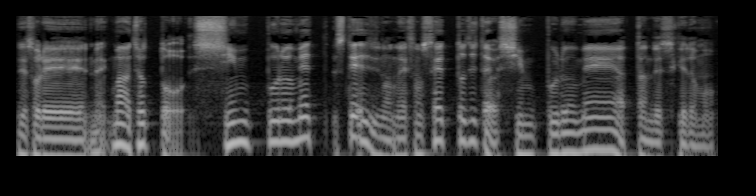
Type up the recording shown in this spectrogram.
で、それ、ね、まあちょっとシンプルめ、ステージのね、そのセット自体はシンプルめやったんですけども、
